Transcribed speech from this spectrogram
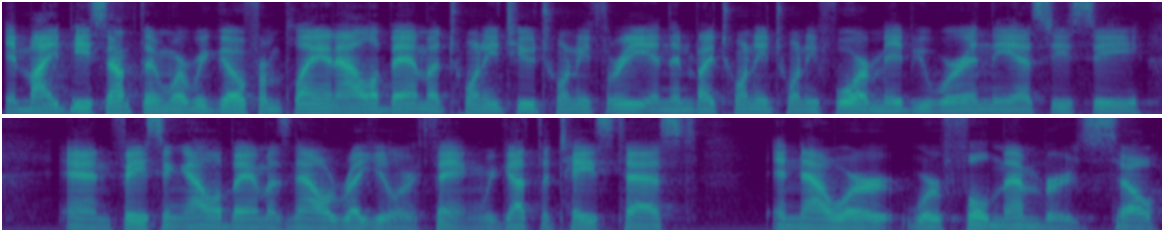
It might be something where we go from playing Alabama 22 23, and then by 2024, maybe we're in the SEC and facing Alabama is now a regular thing. We got the taste test, and now we're, we're full members. So,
